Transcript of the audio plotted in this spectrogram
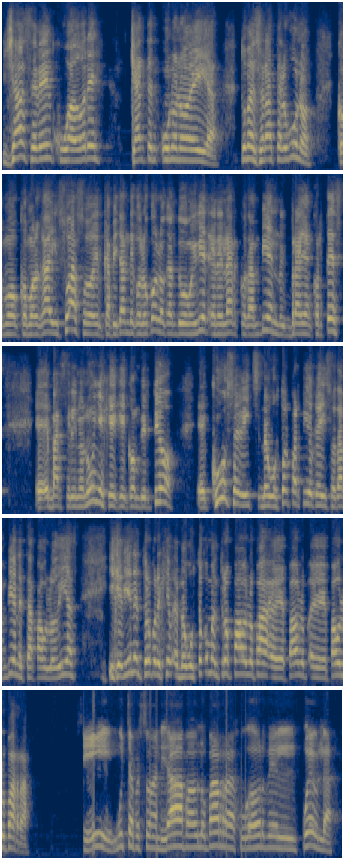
ya se ven jugadores que antes uno no veía. Tú mencionaste algunos, como, como el Gaby Suazo, el capitán de Colo Colo, que anduvo muy bien, en el arco también, Brian Cortés, eh, Marcelino Núñez, que, que convirtió, eh, Kusevich, me gustó el partido que hizo también, está Pablo Díaz, y que bien entró, por ejemplo, me gustó cómo entró Pablo, eh, Pablo, eh, Pablo Parra. Sí, mucha personalidad, Pablo Parra, jugador del Puebla.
